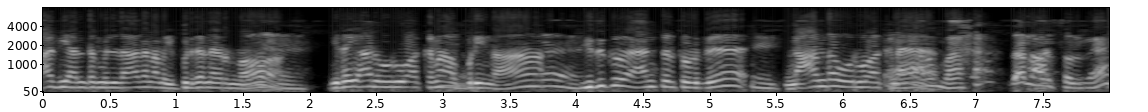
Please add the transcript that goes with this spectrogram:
ஆதி அந்தம் இல்லாத நம்ம இப்படித்தானே இருந்தோம். இதை யாரு உருவாக்குனா அப்படின்னா இதுக்கு ஆன்சர் சொல்லுது. நான் தான் உருவாக்குனேன். சொல்றேன்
